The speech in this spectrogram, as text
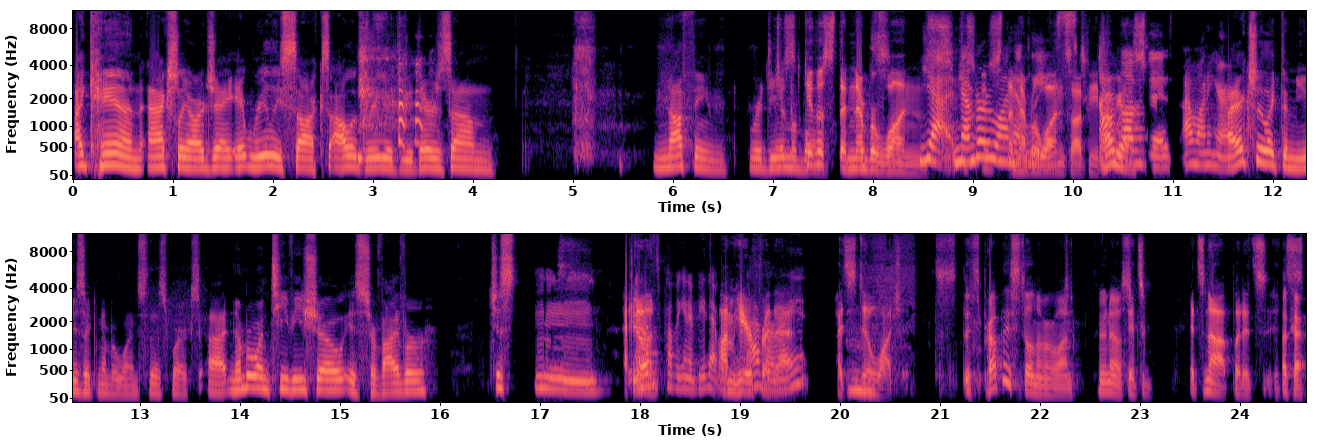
i can actually rj it really sucks i'll agree with you there's um nothing redeemable just give us the number It's- ones yeah, number one the at number least. ones off each I Okay. love this. I want to hear. I actually like the music number one, so this works. Uh, number one TV show is Survivor. Just Mm, Hang it's probably going to be that. way I'm here for that. Right? i still watch it It's, it's probably still number one. Who knows? it's it's not but it's, it's Okay.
